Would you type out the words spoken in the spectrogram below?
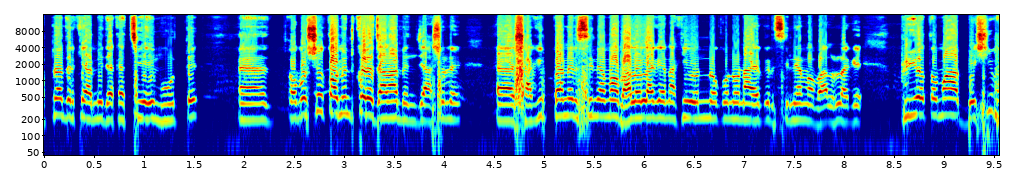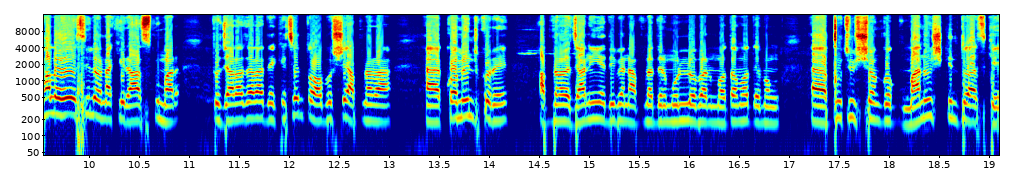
আপনাদেরকে আমি দেখাচ্ছি এই মুহূর্তে। অবশ্যই কমেন্ট করে জানাবেন যে আসলে শাকিব খানের সিনেমা ভালো লাগে নাকি অন্য কোনো নায়কের সিনেমা ভালো লাগে? প্রিয়তমা বেশি ভালো হয়েছিল নাকি রাজকুমার? তো যারা যারা দেখেছেন, তো অবশ্যই আপনারা কমেন্ট করে আপনারা জানিয়ে দিবেন আপনাদের মূল্যবান মতামত এবং প্রচুর সংখ্যক মানুষ কিন্তু আজকে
